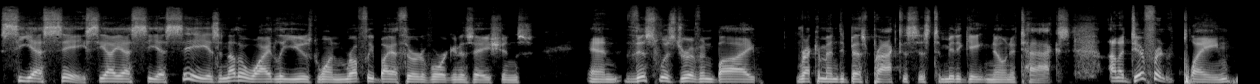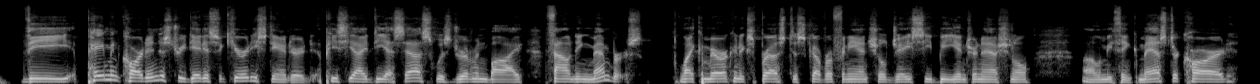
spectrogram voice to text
CSC, CIS CSC, is another widely used one, roughly by a third of organizations. And this was driven by recommended best practices to mitigate known attacks. On a different plane, the payment card industry data security standard, PCI DSS, was driven by founding members like American Express, Discover Financial, JCB International, uh, let me think, MasterCard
